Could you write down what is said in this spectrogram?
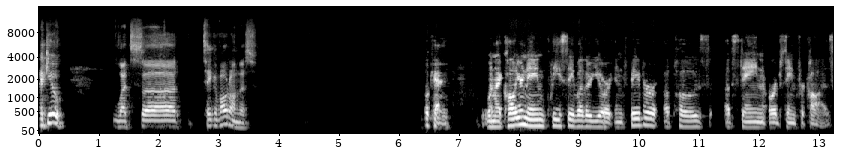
Thank you. let's uh, take a vote on this. Okay. When I call your name, please say whether you're in favor, oppose, abstain, or abstain for cause.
